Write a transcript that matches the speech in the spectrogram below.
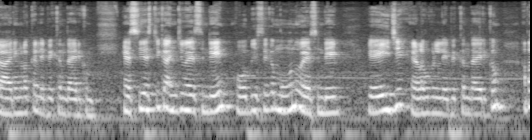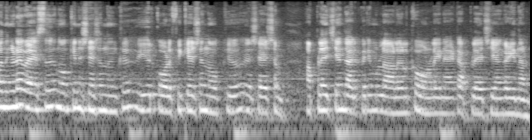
കാര്യങ്ങളൊക്കെ ലഭിക്കുന്നതായിരിക്കും. എസ് സി എസ് ടിക്ക് അഞ്ച് വയസ്സിന്റെയും ഒ ബി സിക്ക് മൂന്ന് വയസ്സിന്റെയും ഏജ് ഇളവുകൾ ലഭിക്കുന്നതായിരിക്കും. അപ്പോൾ നിങ്ങളുടെ വയസ്സ് നോക്കിയതിന് ശേഷം നിങ്ങൾക്ക് ഈ ഒരു ക്വാളിഫിക്കേഷൻ നോക്കിയ ശേഷം അപ്ലൈ ചെയ്യാൻ താല്പര്യമുള്ള ആളുകൾക്ക് ഓൺലൈനായിട്ട് അപ്ലൈ ചെയ്യാൻ കഴിയുന്നതാണ്.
